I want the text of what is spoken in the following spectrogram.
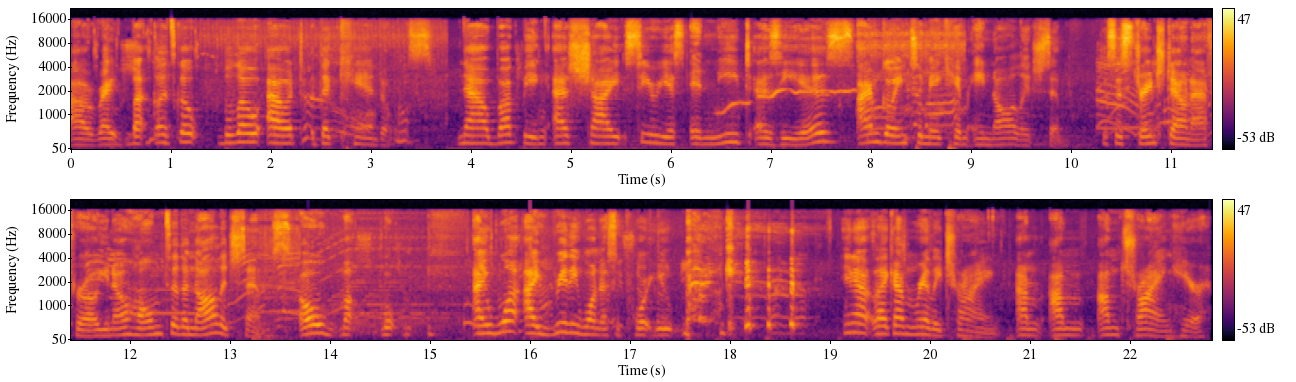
Alright, but let's go blow out the candles. Now, Buck being as shy, serious, and neat as he is, I'm going to make him a knowledge sim. This is Strangetown after all, you know, home to the knowledge sims. Oh, my, well, I want, I really want to support you. you know, like I'm really trying. I'm, I'm, I'm trying here.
